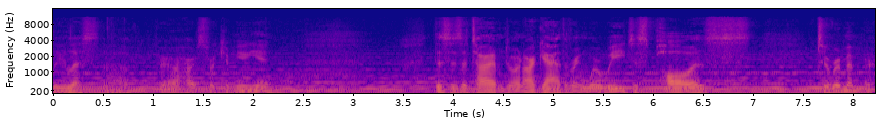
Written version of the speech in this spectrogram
Let's uh, prepare our hearts for communion. This is a time during our gathering where we just pause to remember.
